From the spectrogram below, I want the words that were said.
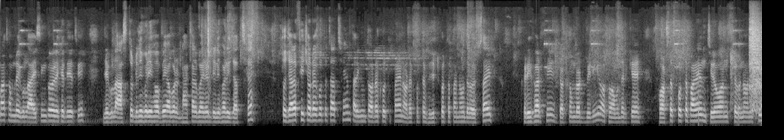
মাছ আমরা এগুলো আইসিং করে রেখে দিয়েছি। যেগুলো আস্ত ডেলিভারি হবে, আবার ঢাকার বাইরে ডেলিভারি যাচ্ছে। তো যারা ফিশ অর্ডার করতে চাচ্ছেন, তারা কিন্তু অর্ডার করতে পারেন অর্ডার করতে ভিজিট করতে পারেন আমাদের website river fish dot com dot BD অথবা আমাদেরকে হোয়াটসঅ্যাপ করতে পারেন zero one seven one two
